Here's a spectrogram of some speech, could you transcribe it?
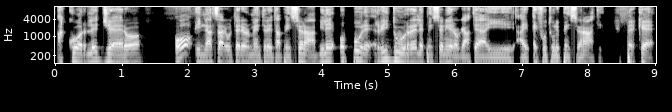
a cuor leggero o innalzare ulteriormente l'età pensionabile oppure ridurre le pensioni erogate ai, ai, ai futuri pensionati. Perché?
